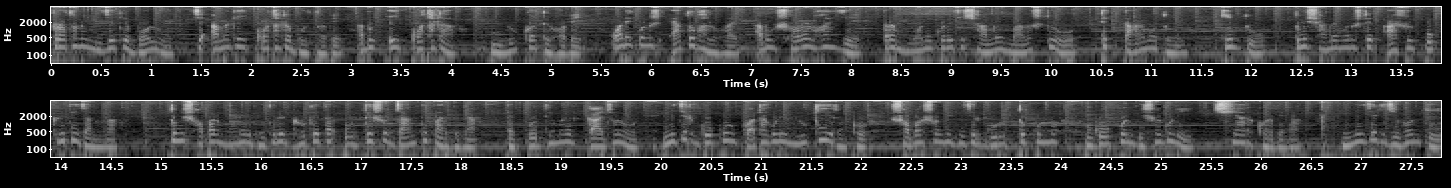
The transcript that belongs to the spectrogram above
প্রথমে নিজেকে বলো যে আমাকে এই কথাটা বলতে হবে এবং এই কথাটা লুকাতে হবে। অনেক মানুষ এত ভালো হয় এবং সরল হয় যে তারা মনে করে যে সামনের মানুষটিও ঠিক তার মতোই কিন্তু তুমি সামনের মানুষটির আসল প্রকৃতি জানো না। তুমি সবার মনের ভিতরে ঢুকে তার উদ্দেশ্য জানতে পারবে না। তাই বুদ্ধিমানের কাজ হল নিজের গোপন কথাগুলি লুকিয়ে রাখো। সবার সঙ্গে নিজের গুরুত্বপূর্ণ গোপন বিষয়গুলি শেয়ার করবে না। নিজের জীবনকে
